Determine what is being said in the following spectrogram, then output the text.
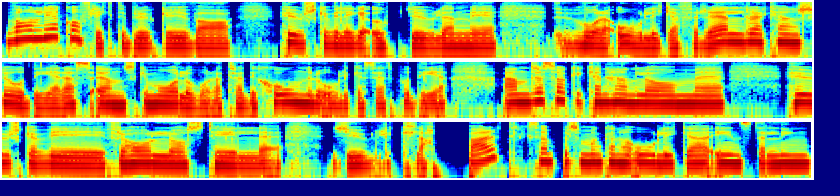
vanliga konflikter brukar ju vara hur ska vi lägga upp julen med våra olika föräldrar kanske och deras önskemål och våra traditioner och olika sätt på det. Andra saker kan handla om eh, hur ska vi förhålla oss till eh, julklappar till exempel som man kan ha olika inställning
